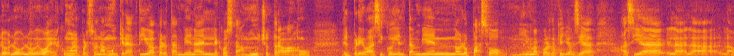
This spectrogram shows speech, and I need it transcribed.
lo, lo- veo a él como una persona muy creativa, pero también a él le costaba mucho trabajo el prebásico y él también no lo pasó. Y yo me acuerdo que yo hacía, hacía la, la- la-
